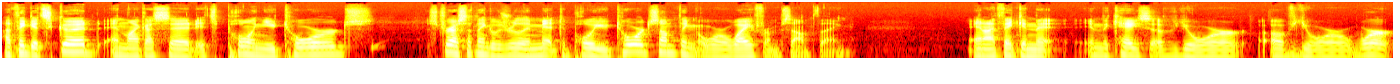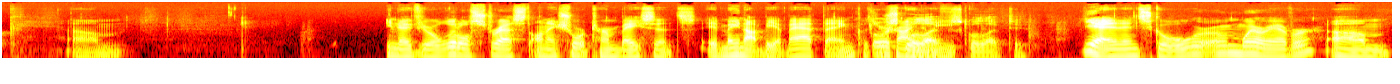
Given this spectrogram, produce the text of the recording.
I think it's good. And like I said, it's pulling you towards stress. I think it was really meant to pull you towards something or away from something. And I think in the in the case of your of your work, um, you know, if you're a little stressed on a short term basis, it may not be a bad thing because you're trying to life, meet. school life too yeah, and in school or wherever, um,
